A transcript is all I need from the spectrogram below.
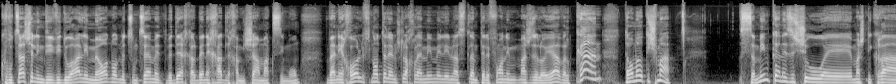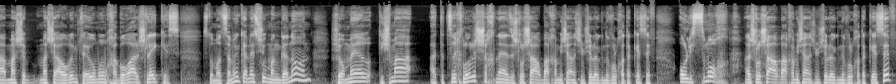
קבוצה של אינדיבידואלים מאוד מאוד מצומצמת, בדרך כלל בין אחד לחמישה מקסימום, ואני יכול לפנות אליהם, לשלוח להם אימיילים, לעשות להם טלפונים, מה שזה לא יהיה, אבל כאן, אתה אומר, תשמע, שמים כאן איזשהו, אה, מה שנקרא, מה, ש, מה שההורים שלי היו אומרים, חגורה על שלייקס. זאת אומרת, שמים כאן איזשהו מנגנון שאומר, תשמע, אתה צריך לא לשכנע איזה שלושה, ארבעה, חמישה אנשים שלא יגנבו לך את הכסף, או לסמוך על שלושה, ארבעה, חמישה אנשים שלא יגנבו לך את הכסף,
